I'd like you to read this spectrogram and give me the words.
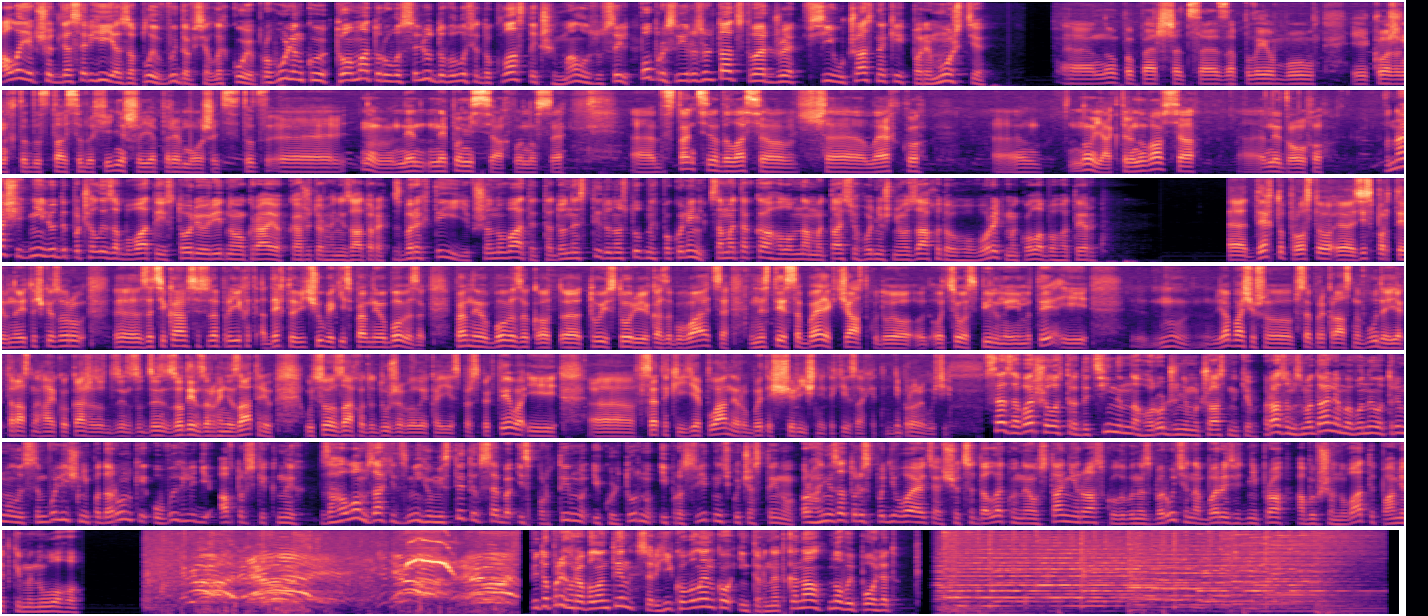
Але якщо для Сергія заплив видався легкою прогулянкою, то аматору Василю довелося докласти чимало зусиль. Попри свій результат, стверджує, всі учасники переможці. Е, Ну, по-перше, це заплив був, і кожен, хто достався до фінішу, є переможець. Тут е, ну, не, не по місцях воно все. Е, Дистанція далася ще легко. Е, Ну як, тренувався е, недовго. В наші дні люди почали забувати історію рідного краю, кажуть організатори, зберегти її, вшанувати та донести до наступних поколінь. Саме така головна мета сьогоднішнього заходу, говорить Микола Богатир. Е, Дехто просто е, зі спортивної точки зору е, зацікавився сюди приїхати, а дехто відчув якийсь певний обов'язок. Певний обов'язок, от ту історію, яка забувається, внести себе як частку до оцього спільної мети. І ну, я бачу, що все прекрасно буде. І як Тарас Нагайко каже, з один з організаторів, у цього заходу дуже велика є перспектива, і е, все-таки є плани робити щорічний такий захід Дніпро Ревучий. Все завершилось традиційним нагородженням учасників. Разом з медалями вони отримали символічні подарунки у вигляді авторських книг. Загалом захід зміг умістити в себе і спортивну, і культурну, і просвітницьку частину. Організатори сподіваються, що це далеко не останній раз, коли вони зберуться на березі Дніпра, аби вшанувати пам'ятки минулого. Підопригора Валентин, Сергій Коваленко, інтернет-канал Новий погляд.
